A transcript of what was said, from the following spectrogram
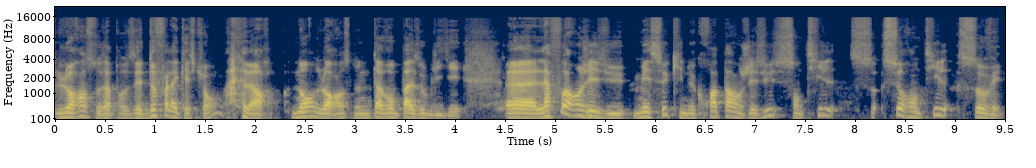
Laurence nous a posé deux fois la question. Alors, non, Laurence, nous ne t'avons pas oublié. Euh, la foi en Jésus, mais ceux qui ne croient pas en Jésus sont-ils, seront-ils sauvés?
